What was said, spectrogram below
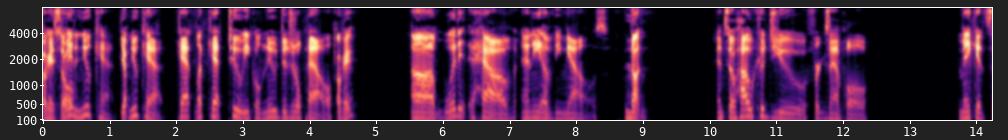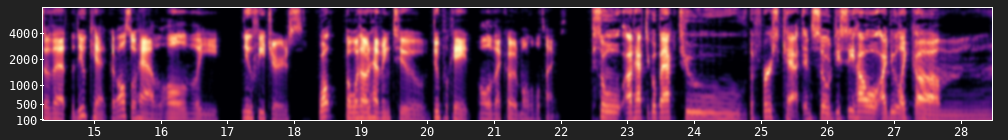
Okay, so you made a new cat. Yep. New cat. Cat let cat two equal new digital pal. okay, Uh would it have any of the meows? none. And so how could you, for example, make it so that the new cat could also have all the new features, Well, but without having to duplicate all of that code multiple times? so I'd have to go back to the first cat. And so do you see how I do like um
